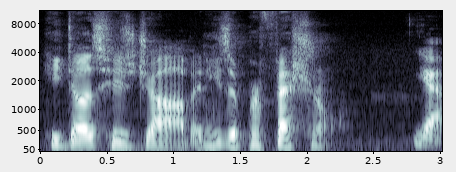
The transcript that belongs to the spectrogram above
He does his job and he's a professional. yeah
